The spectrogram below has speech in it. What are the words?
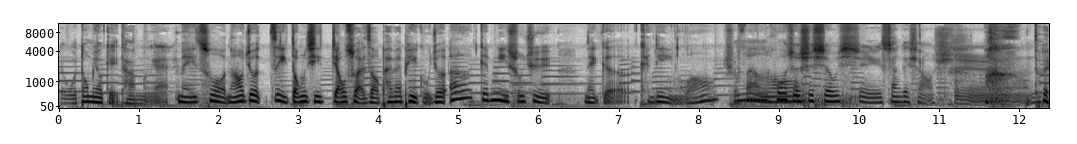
的，我都没有给他们哎、没错，然后就自己东西交出来之后，拍拍屁股就呃跟秘书去那个看电影喽，吃饭喽、嗯或者是休息三个小时。对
